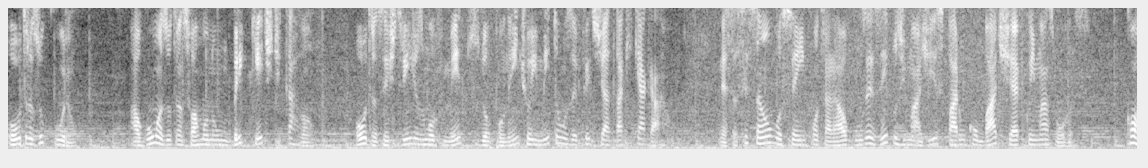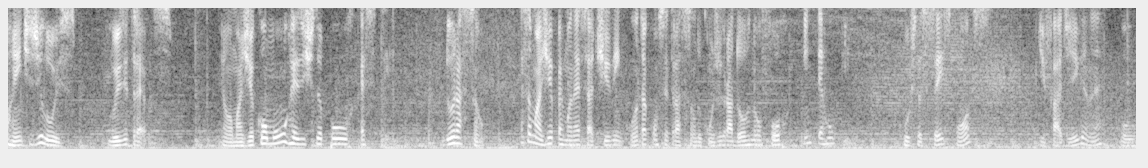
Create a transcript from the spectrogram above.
outras o curam. Algumas o transformam num briquete de carvão. Outras restringem os movimentos do oponente ou imitam os efeitos de ataque que agarram. Nessa sessão, você encontrará alguns exemplos de magias para um combate épico em masmorras. Correntes de luz, luz e trevas. É uma magia comum resistida por ST. Duração. Essa magia permanece ativa enquanto a concentração do conjurador não for interrompida. Custa 6 pontos de fadiga, né? Ou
